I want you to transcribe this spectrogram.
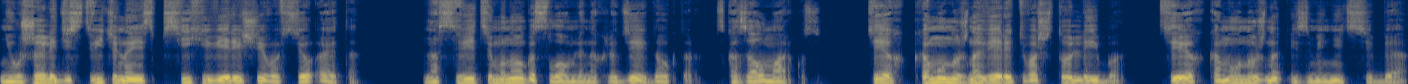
Неужели действительно есть психи, верящие во все это? На свете много сломленных людей, доктор, сказал Маркус. Тех, кому нужно верить во что-либо, тех, кому нужно изменить себя,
